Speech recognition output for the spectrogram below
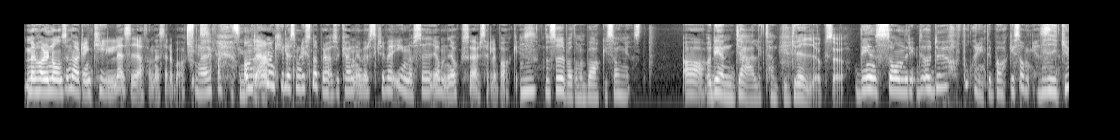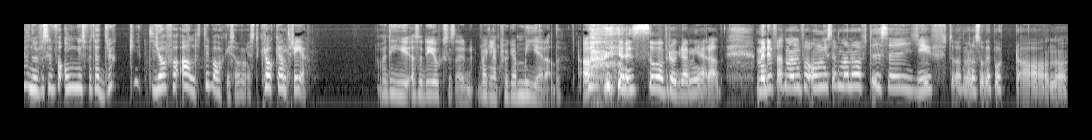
Men har du någonsin hört en kille säga att han är cellibakis? Nej, faktiskt inte. Om det är någon kille som lyssnar på det här så kan ni väl skriva in och säga om ni också är cellibakis. Mm, de säger bara att de har bakisångest. Ja. Och det är en jävligt töntig grej också. Det är en sån... Du, får inte bakisångest. Nej gud, nu ska jag få ångest för att jag har druckit. Jag får alltid bakisångest. Klockan tre. Men det är ju alltså, det är också så här, verkligen programmerad. Ja, jag är så programmerad. Men det är för att man får ångest för att man har haft i sig gift och att man har sovit bort dagen och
